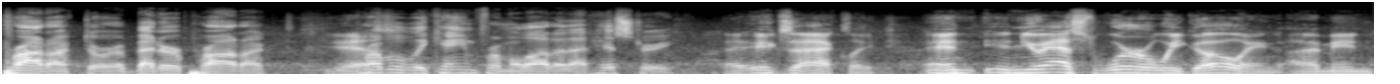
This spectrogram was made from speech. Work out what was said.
product or a better product. Yes. Probably came from a lot of that history. Exactly. And and you asked where are we going? I mean,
